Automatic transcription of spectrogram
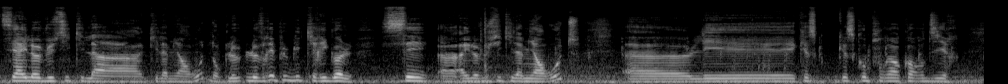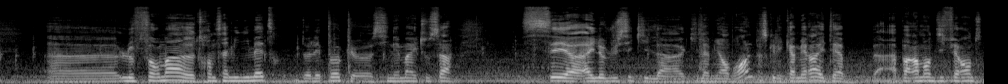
c'est I Love Lucy qui l'a mis en route. Donc le, vrai public qui rigole, c'est euh, I Love Lucy qui l'a mis en route. les Qu'est-ce qu'on pourrait encore dire? Le format 35 mm de l'époque, cinéma et tout ça, c'est I Love Lucy qui l'a mis en branle parce que les caméras étaient apparemment différentes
